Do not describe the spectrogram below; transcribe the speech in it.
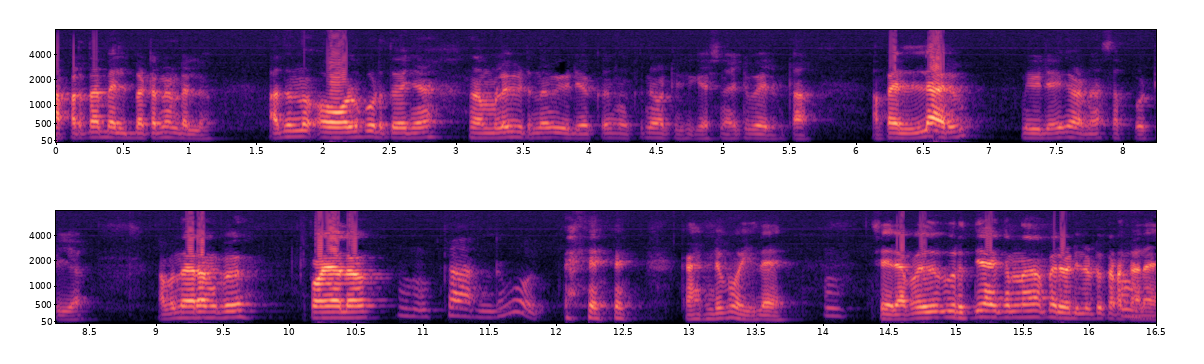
അപ്പുറത്തെ ബെൽ ബട്ടൺ ഉണ്ടല്ലോ. അതൊന്ന് ഓൾ കൊടുത്തു കഴിഞ്ഞാൽ നമ്മൾ വിടുന്ന വീഡിയോ ഒക്കെ നിങ്ങൾക്ക് നോട്ടിഫിക്കേഷൻ ആയിട്ട് വരും കേട്ടോ അപ്പൊ എല്ലാവരും വീഡിയോ കാണുക സപ്പോർട്ട് ചെയ്യുക. അപ്പൊ നേരെ നമുക്ക് പോയാലോ? കറണ്ട് പോയി. കറണ്ട് പോയി അല്ലേ ശരി അപ്പൊ ഇത് വൃത്തിയാക്കുന്ന പരിപാടിയിലോട്ട് കിടക്കാം അല്ലേ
